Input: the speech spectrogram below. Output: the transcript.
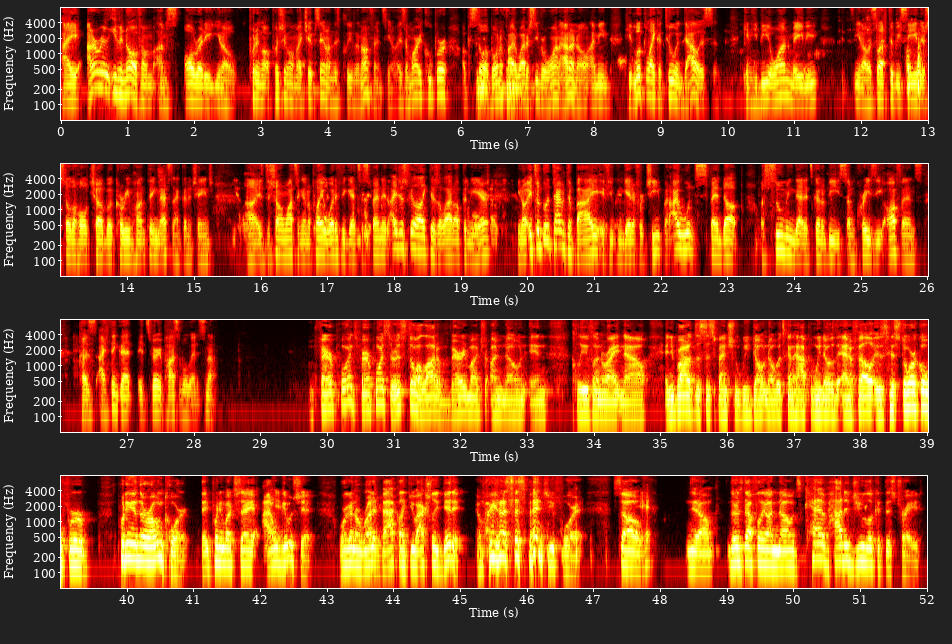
I I don't really even know if I'm I'm already you know putting all pushing all my chips in on this Cleveland offense. You know, is Amari Cooper a, still a bona fide wide receiver one? I don't know. I mean, he looked like a two in Dallas. Can he be a one? Maybe. It's, you know, it's left to be seen. There's still the whole Chuba Kareem Hunt thing. That's not going to change. Uh, is Deshaun Watson going to play? What if he gets suspended? I just feel like there's a lot up in the air. You know, it's a good time to buy if you can get it for cheap, but I wouldn't spend up assuming that it's going to be some crazy offense because I think that it's very possible that it's not. Fair points, fair points. There is still a lot of very much unknown in Cleveland right now. And you brought up the suspension. We don't know what's going to happen. We know the NFL is historical for putting in their own court. They pretty much say, I don't Yeah. give a shit. We're going to run it back like you actually did it, and we're going to suspend you for it. So, Yeah. you know, there's definitely unknowns. Kev, how did you look at this trade?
